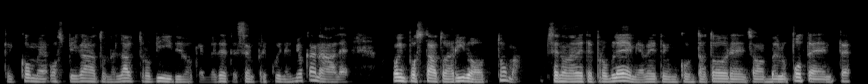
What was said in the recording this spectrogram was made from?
che come ho spiegato nell'altro video che vedete sempre qui nel mio canale, ho impostato a ridotto, ma se non avete problemi, avete un contatore insomma, bello potente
